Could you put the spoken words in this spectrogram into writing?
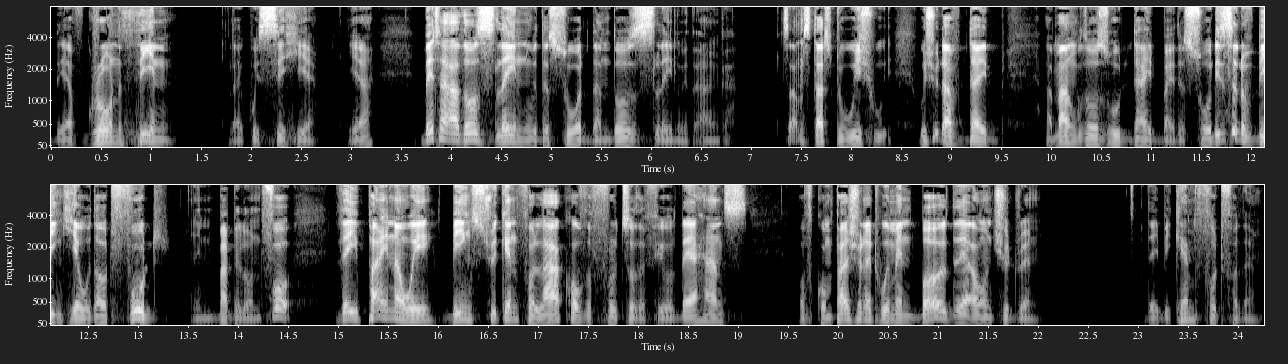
They have grown thin, like we see here. Yeah, better are those slain with the sword than those slain with anger. Some start to wish we, we should have died among those who died by the sword instead of being here without food in Babylon. For they pine away, being stricken for lack of the fruits of the field. Their hands of compassionate women boiled their own children. They became food for them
